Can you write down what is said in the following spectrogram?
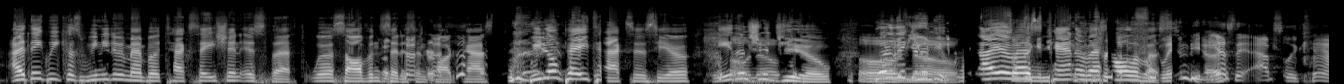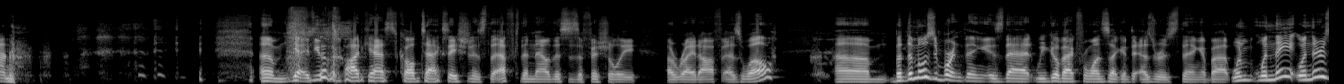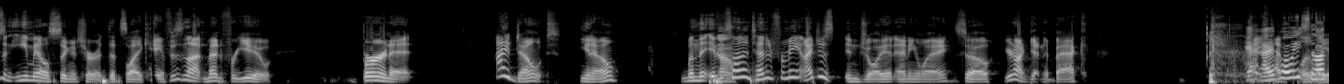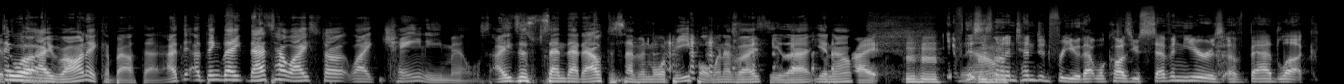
I think we because we need to remember taxation is theft. We're a solvent citizen podcast. We don't pay taxes here. Neither Oh, should no. you. Oh, what are they gonna do? The IRS Something can't your arrest all of us. Fruitlandia. Yes, they absolutely can. Um, yeah, if you have a podcast called Taxation is Theft, then now this is officially a write off as well. Um, but the most important thing is that we go back for one second to Ezra's thing about when when they when there's an email signature that's like, hey, if this is not meant for you, burn it. I don't, you know. When the, if it's not intended for me, I just enjoy it anyway. So you're not getting it back. Yeah, I've always thought they were fine. ironic about that. I think I think like that's how I start like chain emails. I just send that out to seven more people whenever I see that. You know. right. Mm-hmm. If this is Yeah. not intended for you, that will cause you seven years of bad luck.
